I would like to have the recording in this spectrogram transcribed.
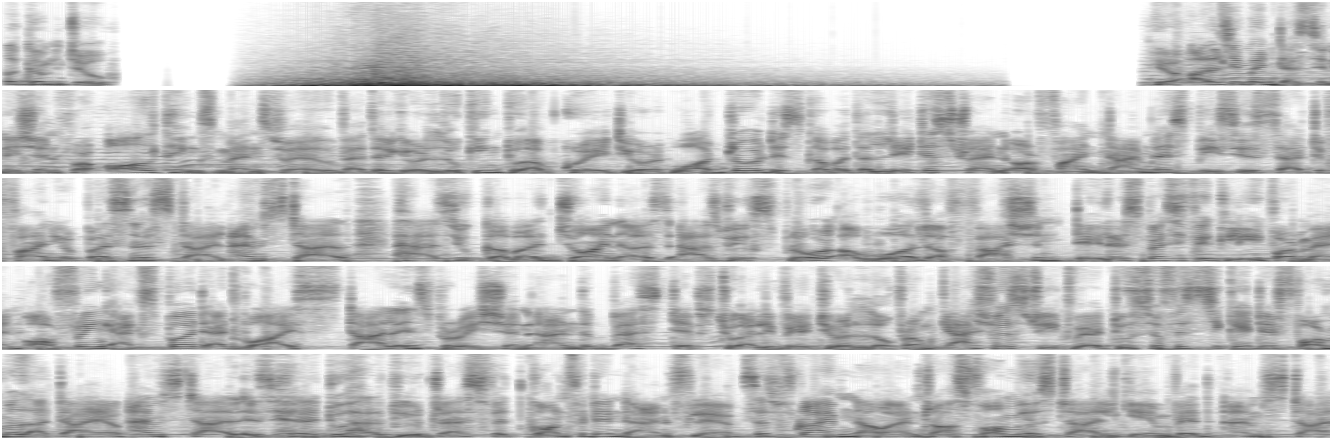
Welcome to Your ultimate destination for all things menswear, whether you're looking to upgrade your wardrobe, discover the latest trend, or find timeless pieces that define your personal style. M Style has you covered. Join us as we explore a world of fashion tailored specifically for men, offering expert advice, style inspiration, and the best tips to elevate your look. From casual streetwear to sophisticated formal attire, M Style is here to help you dress with confidence and flair. Subscribe now and transform your style game with M Style.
